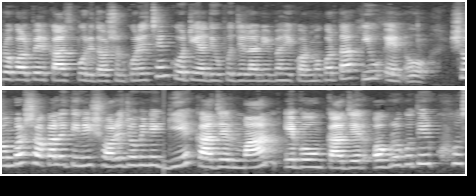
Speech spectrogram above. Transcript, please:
প্রকল্পের কাজ পরিদর্শন করেছেন কটিয়াদি উপজেলা নির্বাহী কর্মকর্তা ইউএনও সোমবার সকালে তিনি সরেজমিনে গিয়ে কাজের মান এবং কাজের অগ্রগতির খোঁজ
